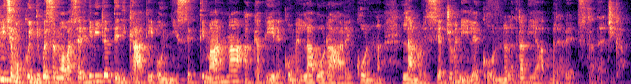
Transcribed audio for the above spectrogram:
Iniziamo quindi questa nuova serie di video dedicati ogni settimana a capire come lavorare con l'anoressia giovanile con la terapia breve strategica.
